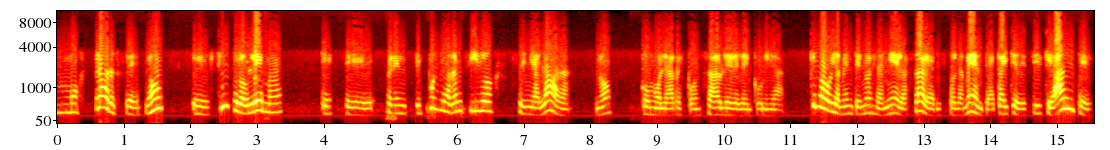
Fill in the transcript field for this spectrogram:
mostrarse, ¿no? Eh, sin problemas, este, después de haber sido señalada, ¿no? Como la responsable de la impunidad. Que no, obviamente no es Daniela Zagari solamente, acá hay que decir que antes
